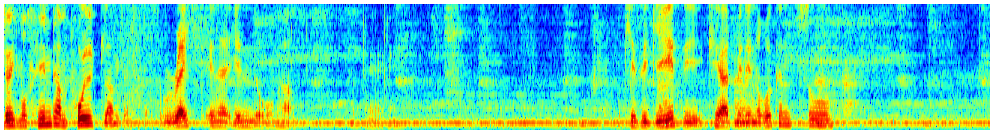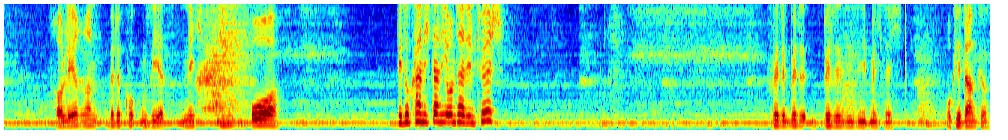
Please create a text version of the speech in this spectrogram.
Stimmt, ich muss hinterm Pult lang, wenn ich das recht in Erinnerung habe. Okay, sie geht, sie kehrt mir den Rücken zu. Frau Lehrerin, bitte gucken Sie jetzt nicht. Oh. Wieso kann ich da nicht unter den Tisch? Bitte, bitte, bitte, sie sieht mich nicht. Okay, danke.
